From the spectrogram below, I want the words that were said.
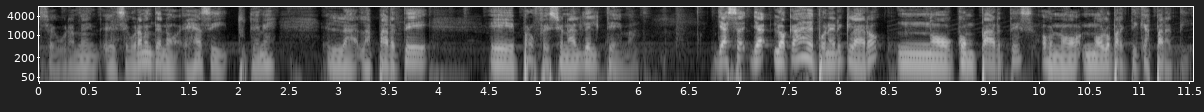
seguramente, eh, seguramente no, es así, tú tienes la, la parte profesional del tema. Ya, ya lo acabas de poner claro, no compartes o no, no lo practicas para ti.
